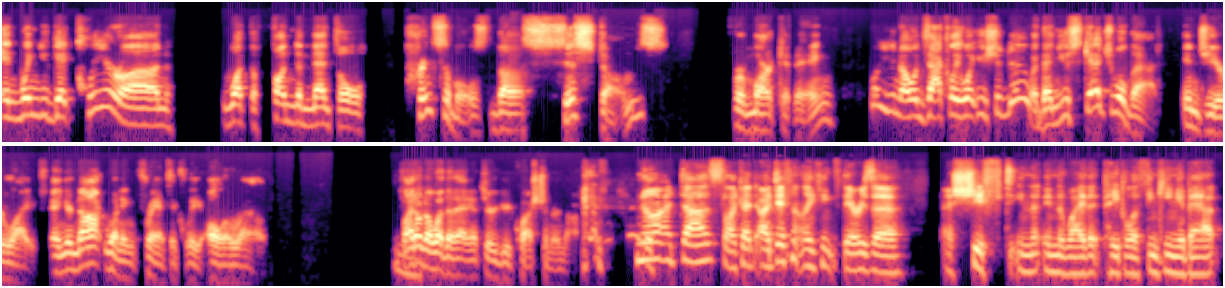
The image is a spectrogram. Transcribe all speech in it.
and when you get clear on what the fundamental principles, the systems for marketing, well, you know exactly what you should do. And then you schedule that into your life and you're not running frantically all around. So yeah. I don't know whether that answered your question or not. no, it does. Like I, I definitely think there is a, a shift in the in the way that people are thinking about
